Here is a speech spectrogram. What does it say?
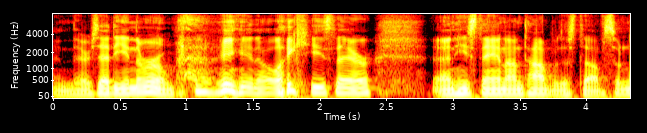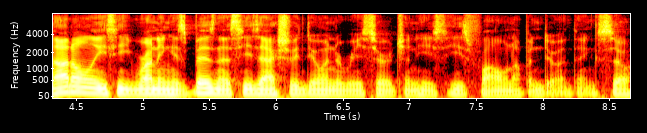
and there's Eddie in the room, you know, like he's there and he's staying on top of the stuff. So not only is he running his business, he's actually doing the research and he's he's following up and doing things. So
